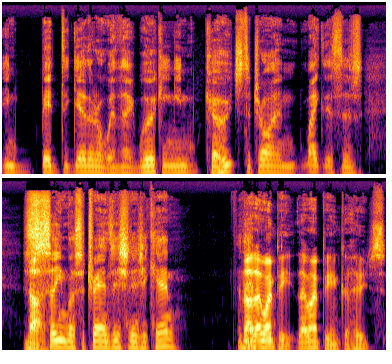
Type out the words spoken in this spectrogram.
in bed together or whether they're working in cahoots to try and make this as No. seamless a transition as you can. For No, them. they won't be. They won't be in cahoots.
